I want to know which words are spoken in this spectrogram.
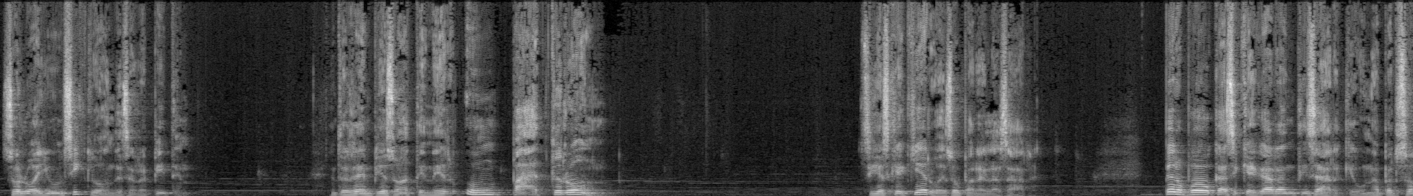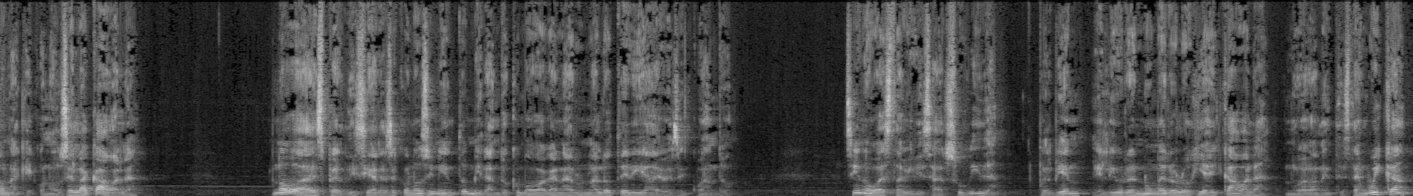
Solo hay un ciclo donde se repiten. Entonces empiezo a tener un patrón. Si es que quiero eso para el azar. Pero puedo casi que garantizar que una persona que conoce la cábala no va a desperdiciar ese conocimiento mirando cómo va a ganar una lotería de vez en cuando, sino va a estabilizar su vida. Pues bien, el libro de numerología y cábala nuevamente está en Wicca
